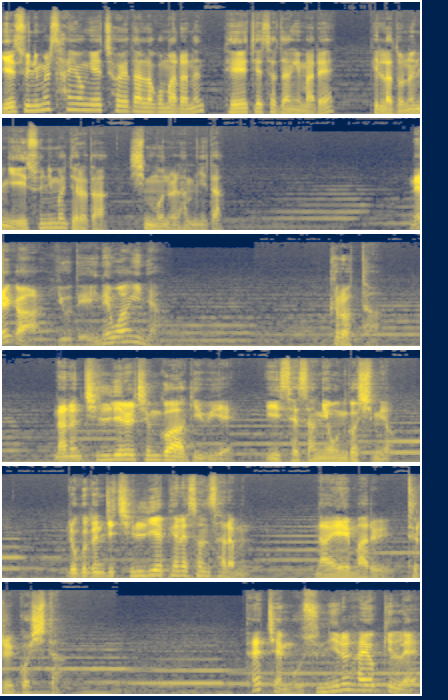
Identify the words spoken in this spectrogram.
예수님을 사형에 처해달라고 말하는 대제사장의 말에 빌라도는 예수님을 데려다 신문을 합니다. 내가 유대인의 왕이냐? 그렇다. 나는 진리를 증거하기 위해 이 세상에 온 것이며 누구든지 진리의 편에 선 사람은 나의 말을 들을 것이다. 대체 무슨 일을 하였길래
